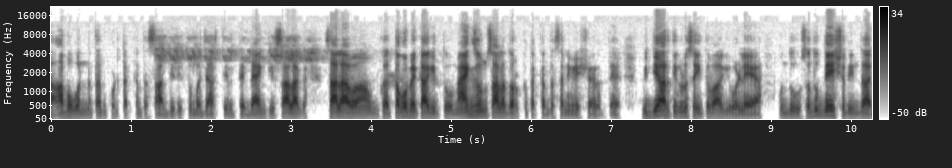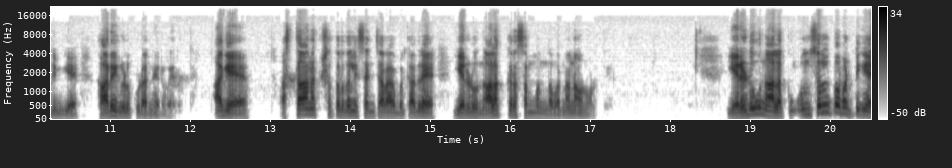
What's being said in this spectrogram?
ಲಾಭವನ್ನು ತಂದುಕೊಡ್ತಕ್ಕಂಥ ಸಾಧ್ಯತೆ ತುಂಬ ಜಾಸ್ತಿ ಇರುತ್ತೆ. ಬ್ಯಾಂಕಿಗೆ ಸಾಲ ಸಾಲ ತಗೋಬೇಕಾಗಿತ್ತು, ಮ್ಯಾಕ್ಸಿಮಮ್ ಸಾಲ ದೊರಕತಕ್ಕಂಥ ಸನ್ನಿವೇಶ ಇರುತ್ತೆ. ವಿದ್ಯಾರ್ಥಿಗಳು ಸಹಿತವಾಗಿ ಒಳ್ಳೆಯ ಒಂದು ಸದುದ್ದೇಶದಿಂದ ನಿಮಗೆ ಕಾರ್ಯಗಳು ಕೂಡ ನೆರವೇರುತ್ತೆ. ಹಾಗೆ ಅಸ್ಥಾನ ನಕ್ಷತ್ರದಲ್ಲಿ ಸಂಚಾರ ಆಗಬೇಕಾದ್ರೆ ಎರಡು ನಾಲ್ಕರ ಸಂಬಂಧವನ್ನು ನಾವು ನೋಡ್ತೀವಿ. ಎರಡು ನಾಲ್ಕು ಒಂದು ಸ್ವಲ್ಪ ಮಟ್ಟಿಗೆ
